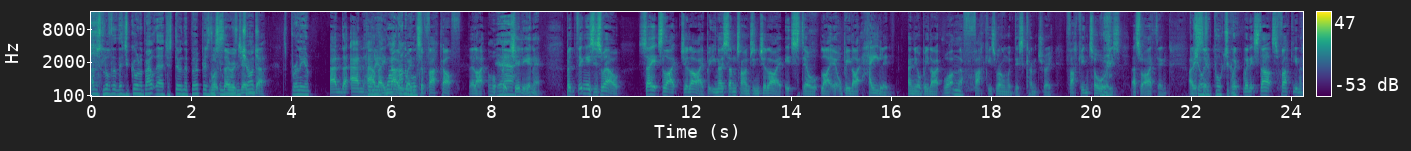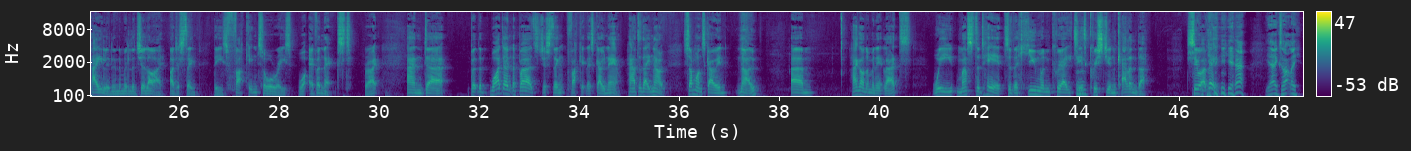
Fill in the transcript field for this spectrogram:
I just love that they're just going about there, just doing their bird business What's and no their one's in charge. agenda? It's brilliant. and and how Brilliant. they Wild know when to fuck off. They're like, oh, a Yeah. bit chilly, isn't it? But the thing is, as well, say it's like July, but you know, sometimes in July it's still like it'll be like hailing, and you'll be like, what Mm. the fuck is wrong with this country? Fucking Tories. That's what I think. I just Shows think in Portugal. When, when it starts fucking hailing in the middle of July, I just think these fucking Tories, whatever next, right? And uh, but the why don't the birds just think, fuck it, let's go now? How do they know? Someone's going, no. Um, hang on a minute, lads. We must adhere to the human created Christian calendar. See what I mean? yeah, yeah, exactly.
